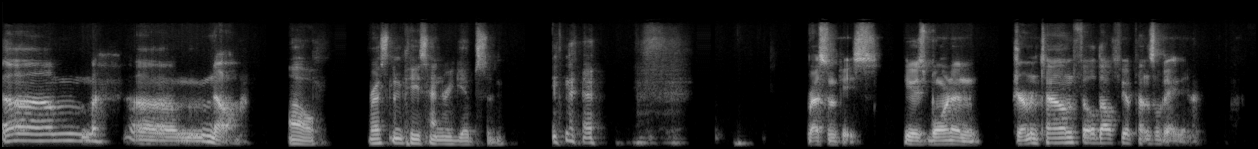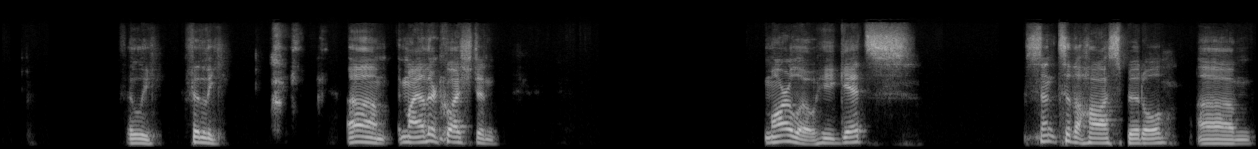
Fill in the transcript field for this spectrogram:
Um. Um. No. Oh, rest in peace, Henry Gibson. rest in peace. He was born in Germantown, Philadelphia, Pennsylvania. Philly. Philly. um, my other question. Marlowe, he gets sent to the hospital um,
